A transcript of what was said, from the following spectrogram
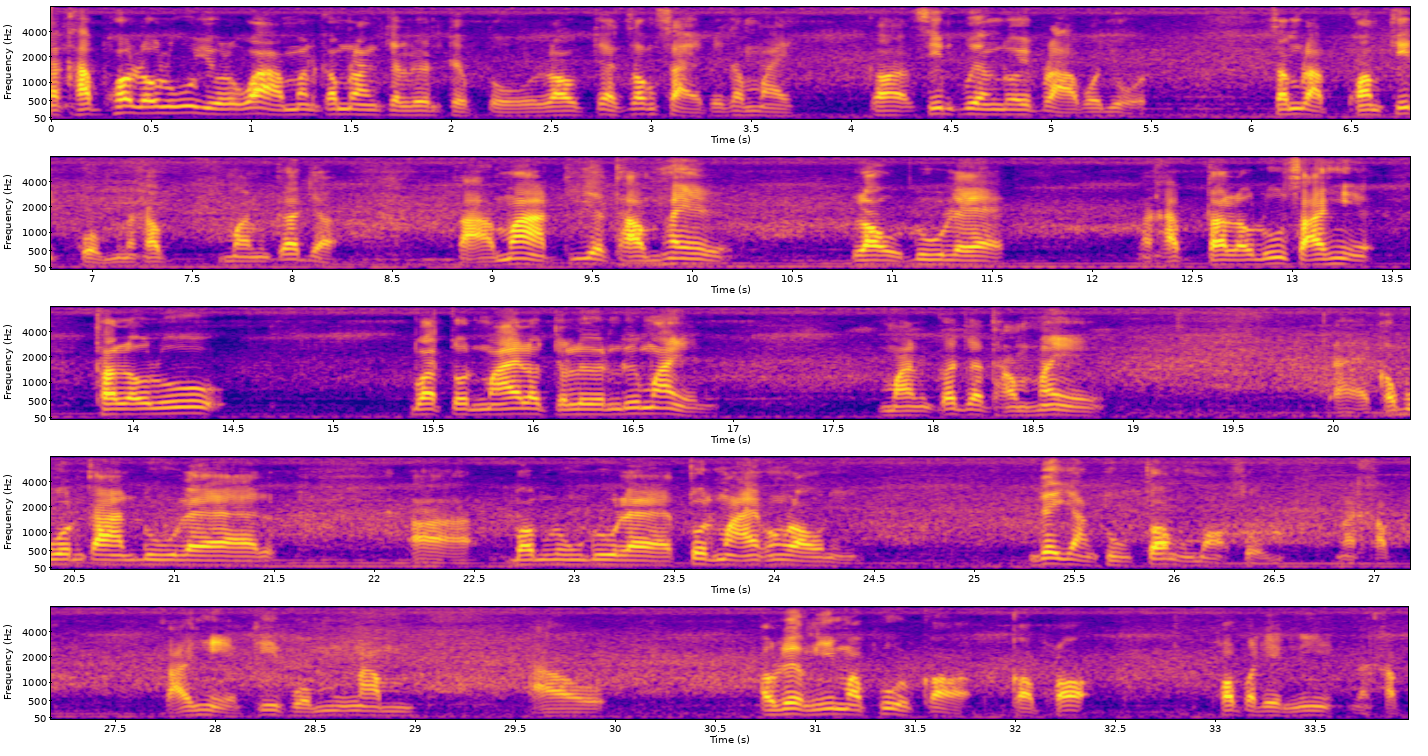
นะครับ เพราะเรารู้อยู่แล้วว่ามันกำลังเจริญเติบโต เราจะต้องใส่ไปทำไม ก็สิ้นเปลืองโดยเปล่าประโยชน์สำหรับความคิดผมนะครับ มันก็จะสามารถที่จะทำให้เราดูแลนะครับ ถ้าเรารู้สาเหตุถ้าเรารู้ว่าต้นไม้เราจเจริญหรือไม่ มันก็จะทำให้กระบวนการดูแลบำรุงดูแลต้นไม้ของเรานี่ ได้อย่างถูกต้องเหมาะสมนะครับ สาเหตุที่ผมนำเอาเอาเรื่องนี้มาพูดก็ก็เพราะเพราะประเด็นนี้นะครับ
